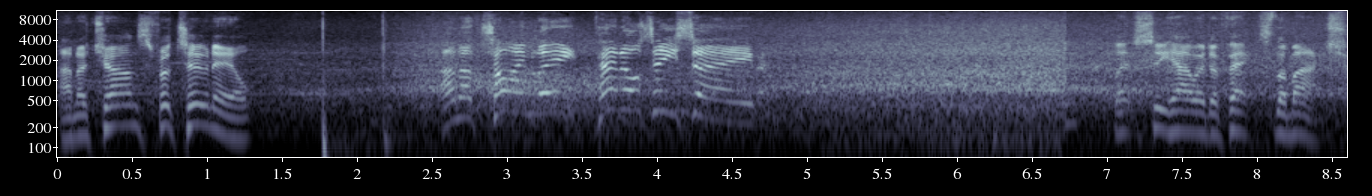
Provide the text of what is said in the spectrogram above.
And a chance for 2-0. And a timely penalty save. Let's see how it affects the match.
